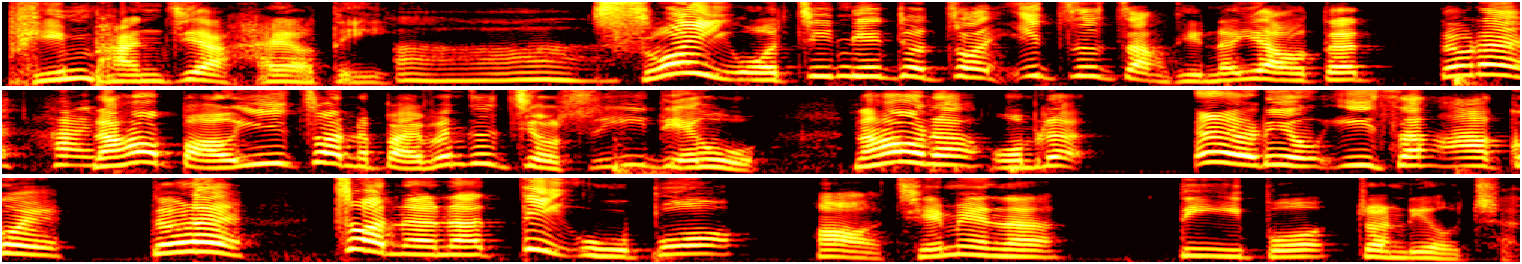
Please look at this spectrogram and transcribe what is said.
平盘价还要低，啊，所以我今天就赚一只涨停的耀灯，对不对？然后宝一赚了百分之九十一点五，然后呢，我们的二六一三阿贵，对不对？赚了呢第五波，哦，前面呢第一波赚六成，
